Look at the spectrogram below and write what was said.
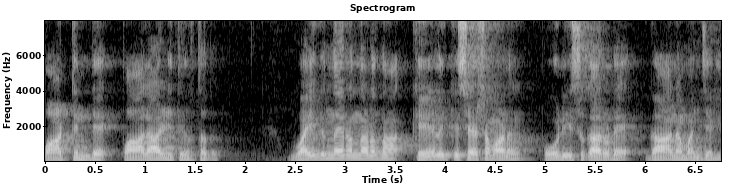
പാട്ടിന്റെ പാലാഴി തീർത്തത്. വൈകുന്നേരം നടന്ന കേളിക്ക് ശേഷമാണ് പോലീസുകാരുടെ ഗാനമഞ്ജരി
